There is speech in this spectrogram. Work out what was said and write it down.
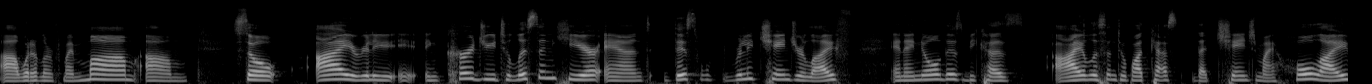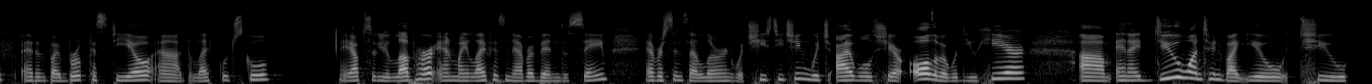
uh, what I've learned from my mom. Um, so I really encourage you to listen here, and this will really change your life. And I know this because I listened to a podcast that changed my whole life. It is by Brooke Castillo at the Life Coach School. I absolutely love her, and my life has never been the same ever since I learned what she's teaching, which I will share all of it with you here. Um, and I do want to invite you to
